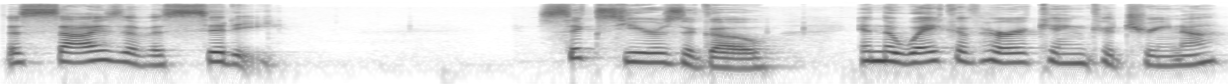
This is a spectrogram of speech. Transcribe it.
the size of a city. Six years ago, in the wake of Hurricane Katrina,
